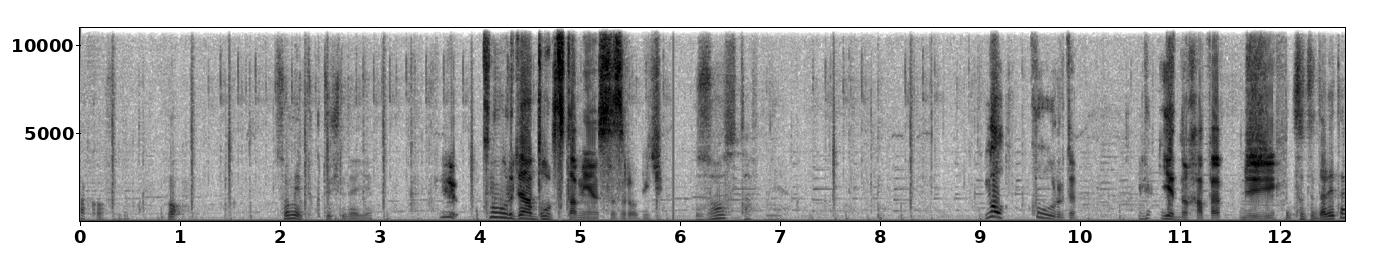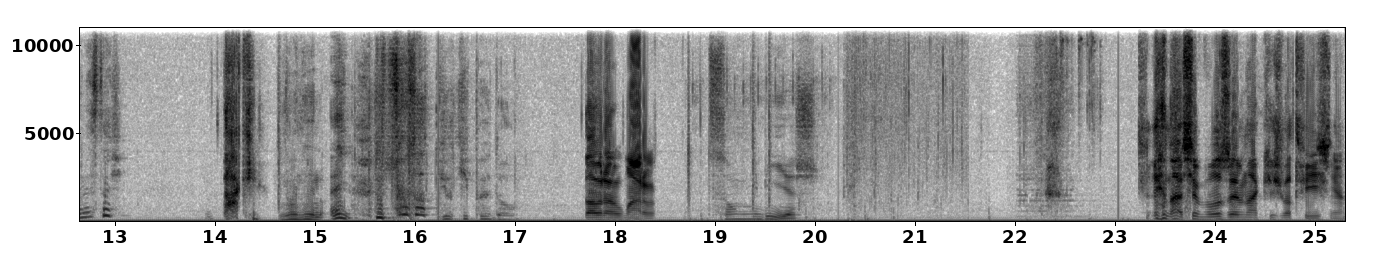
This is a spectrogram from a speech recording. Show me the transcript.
No, fuck off. No. Co mnie tu ktoś leje? Kurde, a boosta miałem sobie zrobić. Zostaw mnie. No, kurde. Jedno HP, GG. Co ty dalej tam jesteś? Tak. No nie no. Ej! No co za wielki pedał? Dobra, umarł. Co mnie bijesz? Na się położyłem na jakieś łatwiźnie.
